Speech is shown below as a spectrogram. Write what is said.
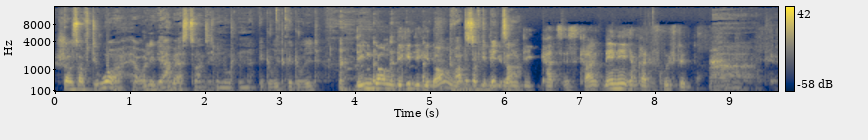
Schaust auf die Uhr, Herr Olli, wir haben erst 20 Minuten. Geduld, Geduld. Ding dong, digi digi dong. Du wartest auf die Pizza. Dong, die Katz ist krank. Nee, nee, ich habe gerade gefrühstückt. Ah, okay.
